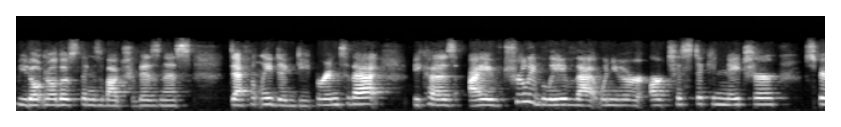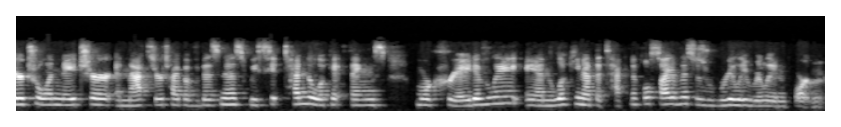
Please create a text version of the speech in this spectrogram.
You don't know those things about your business, definitely dig deeper into that because I truly believe that when you're artistic in nature, spiritual in nature, and that's your type of business, we see, tend to look at things more creatively. And looking at the technical side of this is really, really important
